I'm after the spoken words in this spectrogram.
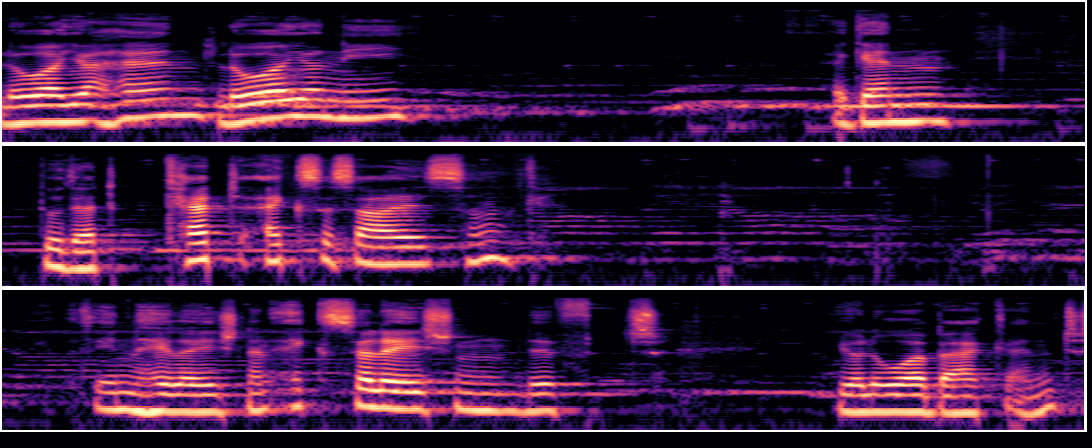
lower your hand, lower your knee. Again, do that cat exercise. Okay. With inhalation and exhalation, lift your lower back and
